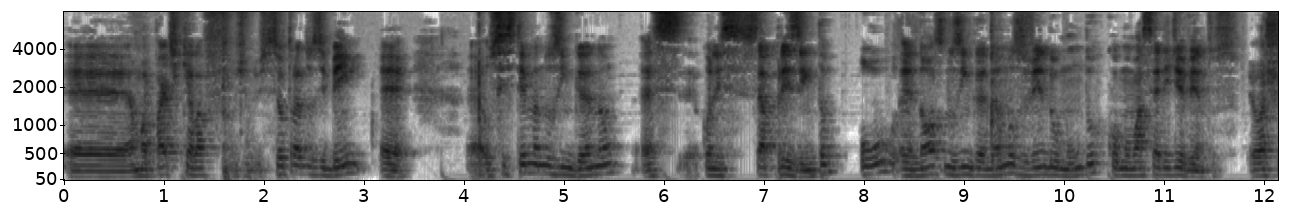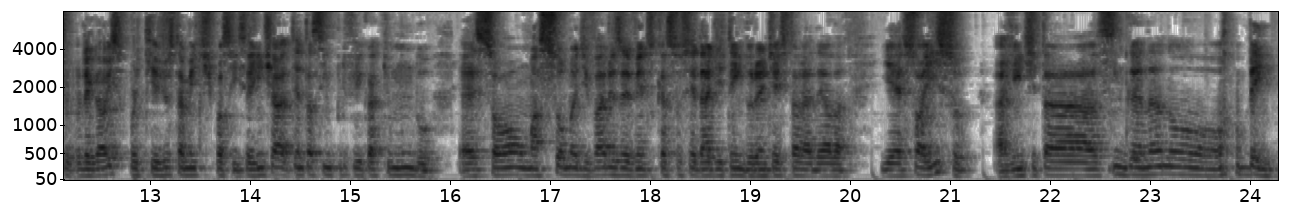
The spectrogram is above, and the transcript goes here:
É uma parte que ela, se eu traduzir bem, é, é os sistemas nos enganam é, quando eles se apresentam ou é, nós nos enganamos vendo o mundo como uma série de eventos. Eu acho legal isso porque justamente, tipo assim, se a gente tenta simplificar que o mundo é só uma soma de vários eventos que a sociedade tem durante a história dela e é só isso, a gente tá se enganando bem,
